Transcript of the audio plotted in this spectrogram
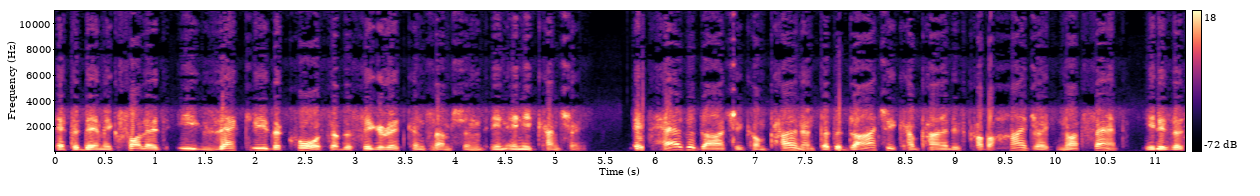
epidemic followed exactly the course of the cigarette consumption in any country. It has a dietary component, but the dietary component is carbohydrate, not fat. It is a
